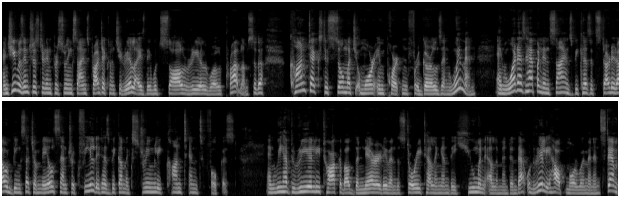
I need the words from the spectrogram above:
And she was interested in pursuing science projects when she realized they would solve real world problems. So the context is so much more important for girls and women. And what has happened in science, because it started out being such a male centric field, it has become extremely content focused. And we have to really talk about the narrative and the storytelling and the human element. And that would really help more women in STEM.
